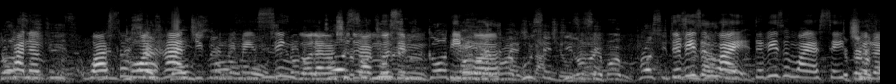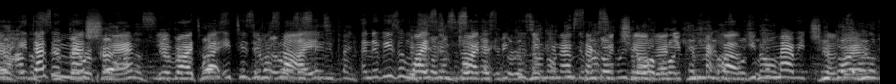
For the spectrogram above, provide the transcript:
kind of, whilst on one hand you can remain single, and I'm sure there are Muslim people Who said Jesus the reason why the reason why I say children, it doesn't mention it. You're right, but it is implied, and the reason why it's implied is because you can have sex with children. You can well, you can marry children,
